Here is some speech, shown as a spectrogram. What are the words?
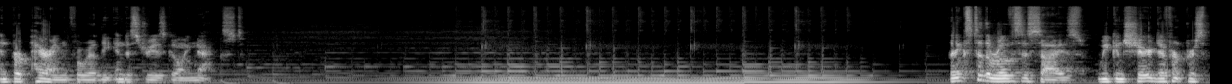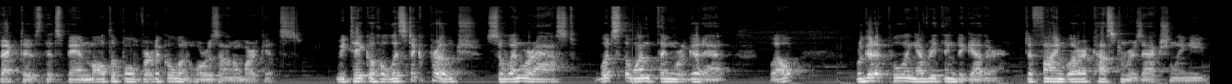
in preparing for where the industry is going next. Thanks to the Rovisys size, we can share different perspectives that span multiple vertical and horizontal markets. We take a holistic approach, so when we're asked, what's the one thing we're good at? Well, we're good at pulling everything together to find what our customers actually need.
